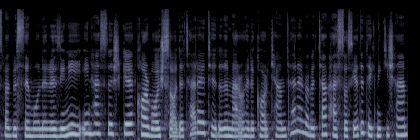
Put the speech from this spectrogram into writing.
نسبت به سمان رزینی این هستش که کار باش ساده تره تعداد مراحل کار کمتره و به تبع حساسیت تکنیکیش هم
